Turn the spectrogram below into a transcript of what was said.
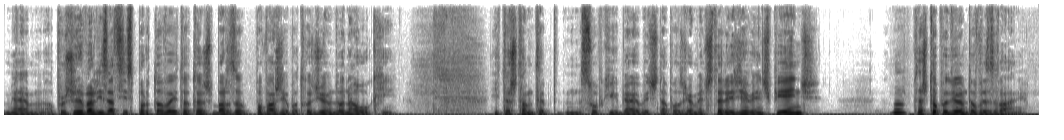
miałem, oprócz rywalizacji sportowej, to też bardzo poważnie podchodziłem do nauki. I też tam te słupki miały być na poziomie 4, 9, 5. No też to podjąłem to wyzwanie.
